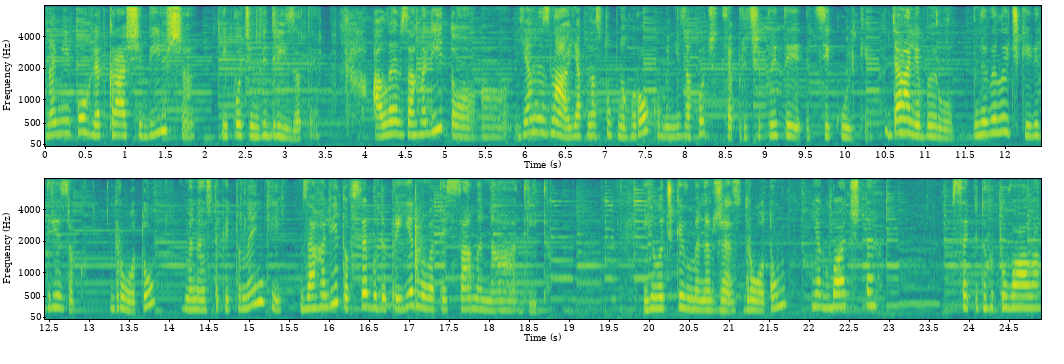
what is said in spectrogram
на мій погляд, краще більше і потім відрізати. Але взагалі-то я не знаю, як наступного року мені захочеться причепити ці кульки. Далі беру невеличкий відрізок дроту. У мене ось такий тоненький. Взагалі-то все буде приєднуватись саме на дріт. Гілочки в мене вже з дротом, як бачите, все підготувала.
